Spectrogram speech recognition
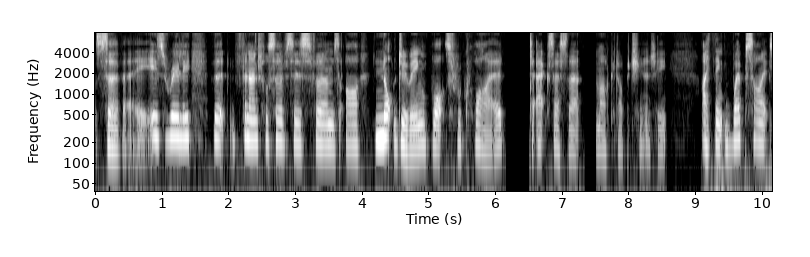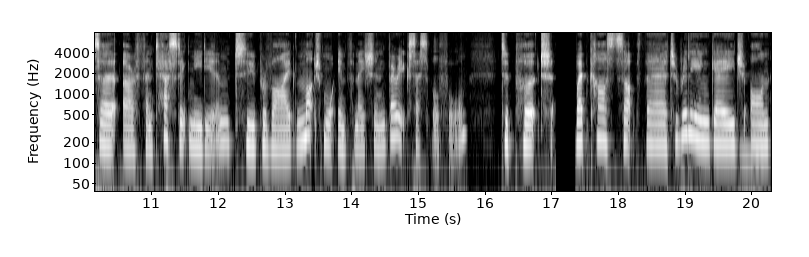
survey is really that financial services firms are not doing what's required to access that market opportunity. I think websites are, are a fantastic medium to provide much more information in very accessible form, to put webcasts up there to really engage mm. on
